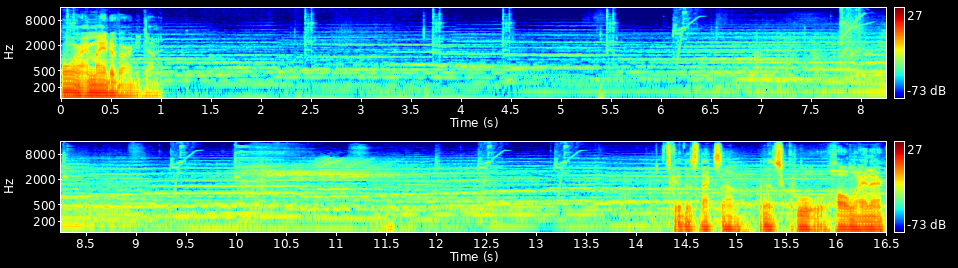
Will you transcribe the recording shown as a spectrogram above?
Or I might have already done it. To this next zone. That's a cool hallway there.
